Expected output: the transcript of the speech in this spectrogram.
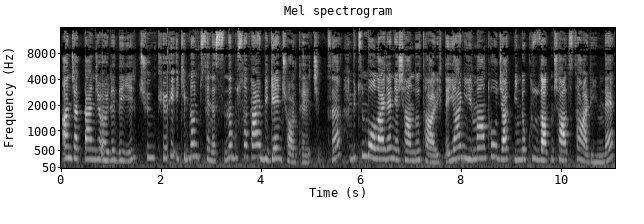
Ancak bence öyle değil. Çünkü 2013 senesinde bu sefer bir genç ortaya çıktı. Bütün bu olayların yaşandığı tarihte yani 26 Ocak 1966 tarihinde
